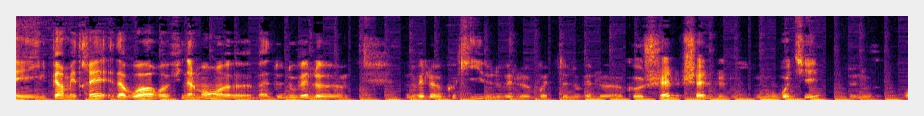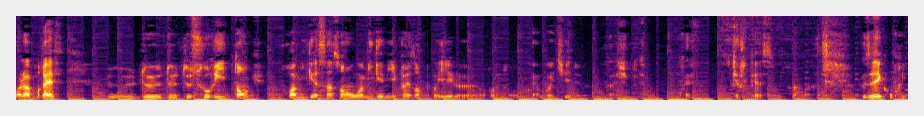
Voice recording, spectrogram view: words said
et il permettrait d'avoir euh, finalement bah, de nouvelles, de nouvelles coquilles, de nouvelles boîtes, de nouvelles shells, shell, de nouveaux boîtiers, de voilà, bref, de, de, souris tank pour Amiga 500 ou Amiga 1000 par exemple, vous voyez le, un boîtier de, carcasse. Vous avez compris.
